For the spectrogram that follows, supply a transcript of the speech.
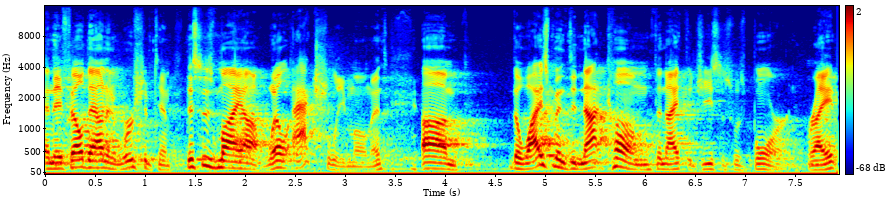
and they fell down and worshiped him. This is my uh, well, actually moment. Um, the wise men did not come the night that Jesus was born, right?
